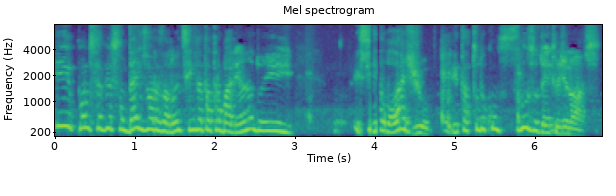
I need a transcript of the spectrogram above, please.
e quando você vê são 10 horas da noite, você ainda está trabalhando e esse relógio, ele tá tudo confuso dentro de nós.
